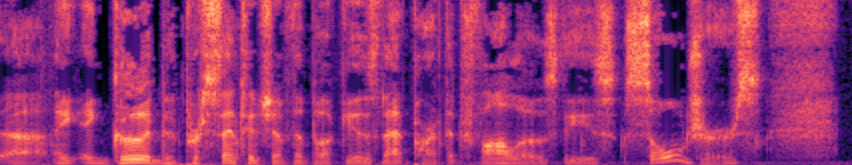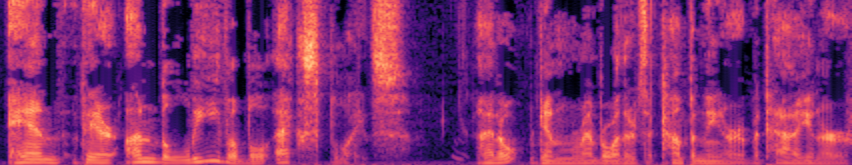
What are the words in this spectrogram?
uh, a, a good percentage of the book is that part that follows these soldiers and their unbelievable exploits. I don't again remember whether it's a company or a battalion or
